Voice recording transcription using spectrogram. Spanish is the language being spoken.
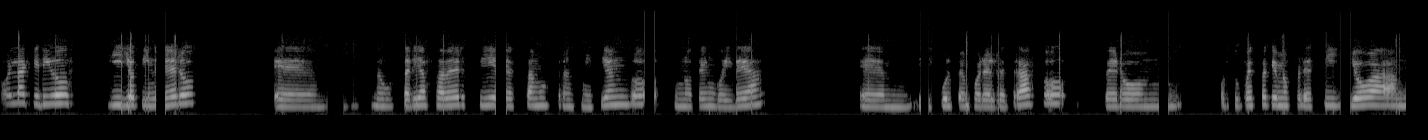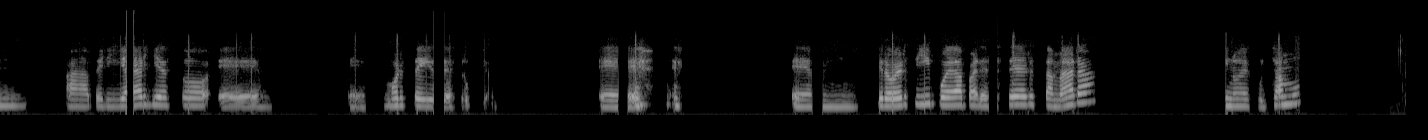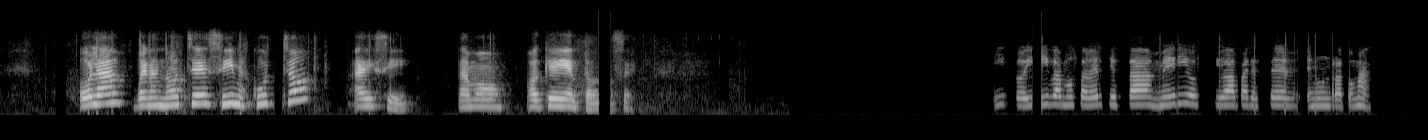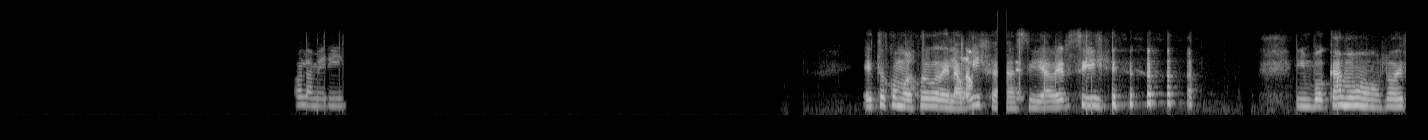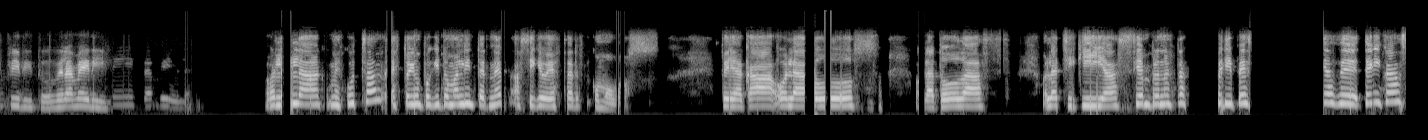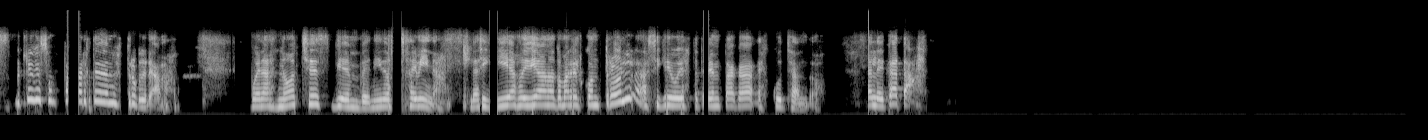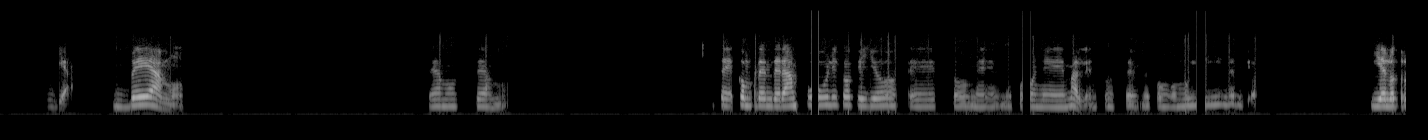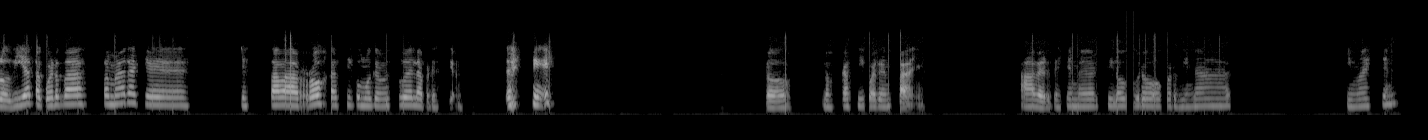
Hola, queridos guillotineros. Eh, me gustaría saber si estamos transmitiendo. No tengo idea. Eh, disculpen por el retraso, pero mm, por supuesto que me ofrecí yo a, mm, a perillar y eso eh, es muerte y destrucción. Eh, em, quiero ver si puede aparecer Tamara, si nos escuchamos. Hola, buenas noches. ¿Sí, me escucho? Ahí sí. Estamos ok entonces. Listo, y vamos a ver si está Mary o si va a aparecer en un rato más. Hola, Mary. Esto es como el juego de la Ouija, así, a ver si invocamos los espíritus de la Mary. Sí, terrible. Hola, ¿me escuchan? Estoy un poquito mal de internet, así que voy a estar como vos. Estoy acá, hola a todos, hola a todas, hola chiquillas, siempre nuestras peripecias de técnicas, creo que son parte de nuestro programa. Buenas noches, bienvenidos a Minas. Las chiquillas hoy día van a tomar el control, así que voy a estar atenta acá escuchando. Dale, Cata. Ya, veamos. Veamos, veamos. Se comprenderán público que yo eh, esto me, me pone mal, entonces me pongo muy nerviosa. Y el otro día, ¿te acuerdas, Tamara, que, que estaba roja, así como que me sube la presión? Los, los casi 40 años. A ver, déjenme ver si logro coordinar imagen.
